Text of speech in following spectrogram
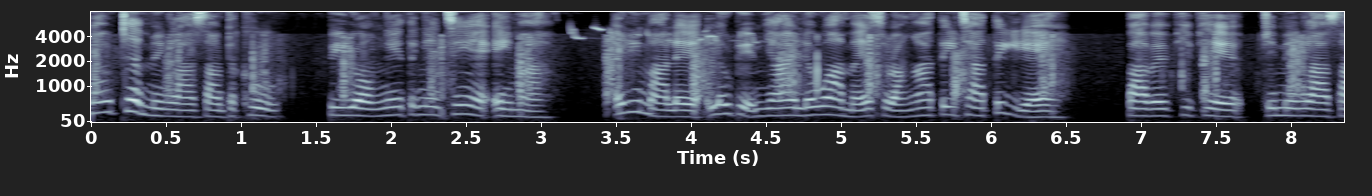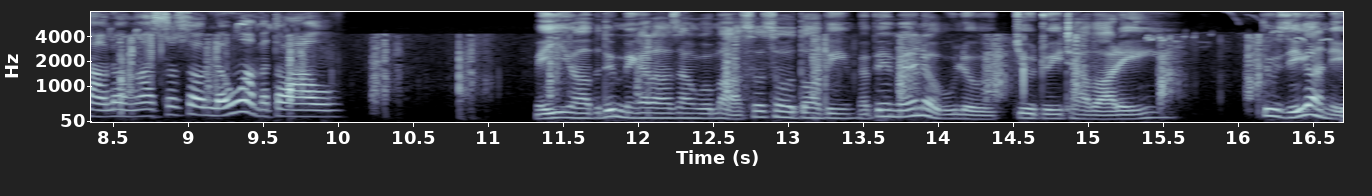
နောက်ထပ်မင်္ဂလာဆောင်တစ်ခုပြီးတော့ငယ်တငယ်ချင်းရဲ့အိမ်မှာအဲ့ဒီမှာလည်းအလုပ်တွေအများကြီးလုပ်ရမယ်ဆိုတာငါသိချာသိတယ်။ဘာပဲဖြစ်ဖြစ်ဒီမင်္ဂလာဆောင်တော့ငါစောစောလုံးဝမသွားဘူး။မေကြီးဟာဘသူမင်္ဂလာဆောင်ကိုမှစောစောသွားပြီးမပင်မတော့ဘူးလို့ကြိုတွေးထားပါတယ်။သူစည်းကနေ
